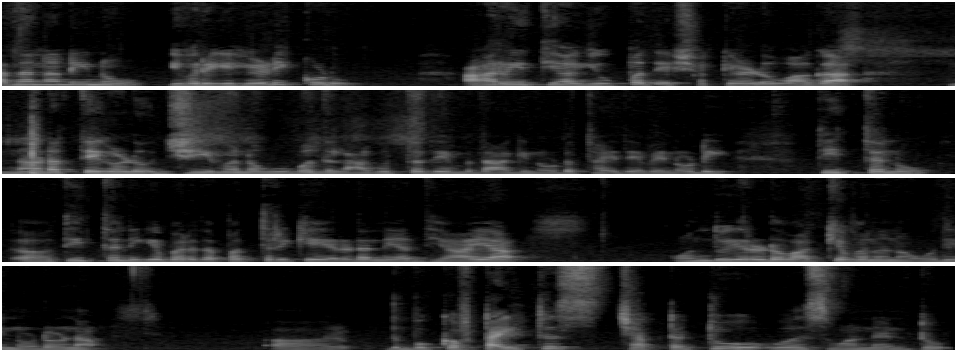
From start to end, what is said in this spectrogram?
ಅದನ್ನು ನೀನು ಇವರಿಗೆ ಹೇಳಿಕೊಡು. ಆ ರೀತಿಯಾಗಿ ಉಪದೇಶ ಕೇಳುವಾಗ ನಡತೆಗಳು, ಜೀವನವು ಬದಲಾಗುತ್ತದೆ ಎಂಬುದಾಗಿ ನೋಡುತ್ತಾ ಇದ್ದೇವೆ. ನೋಡಿ ತೀರ್ಥನು ತೀರ್ಥನಿಗೆ ಬರೆದ ಪತ್ರಿಕೆ ಎರಡನೇ ಅಧ್ಯಾಯ ಒಂದು, ಎರಡು ವಾಕ್ಯವನ್ನು ನಾವು ಓದಿ ನೋಡೋಣ. The book of Titus chapter two verse one and two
